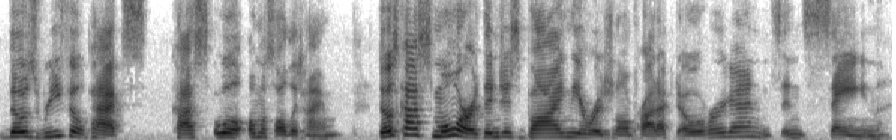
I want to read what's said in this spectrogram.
those refill packs cost well almost all the time. Those cost more than just buying the original product over again. It's insane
